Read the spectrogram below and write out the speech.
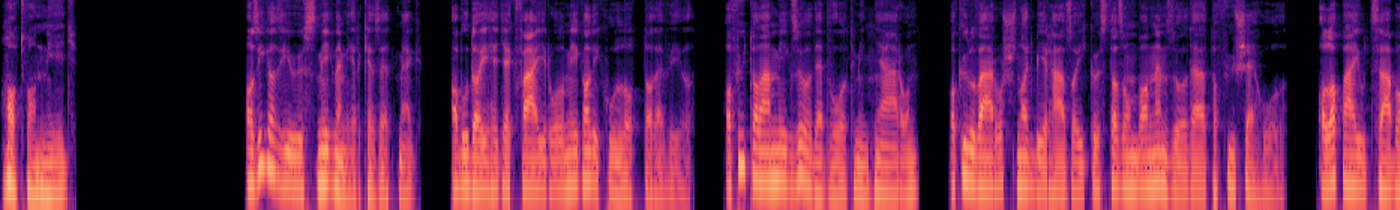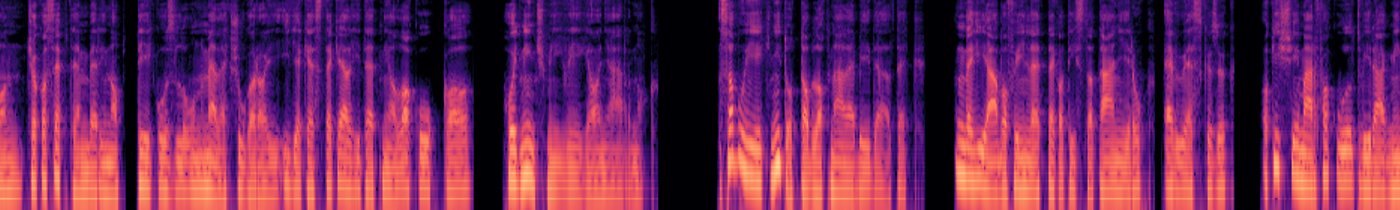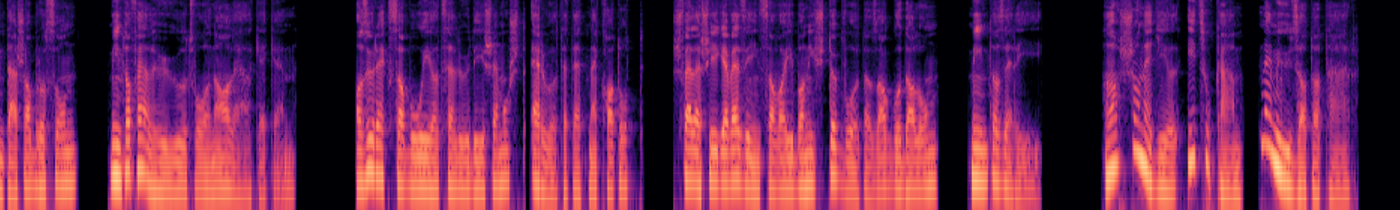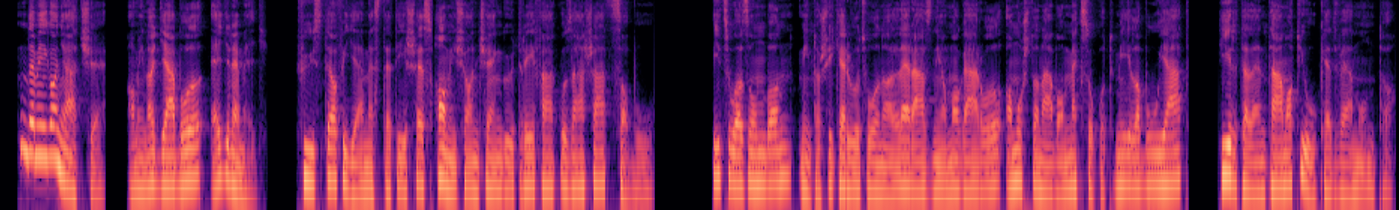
64. Az igazi ősz még nem érkezett meg. A budai hegyek fáiról még alig hullott a levél. A fű talán még zöldebb volt, mint nyáron. A külváros nagybérházai közt azonban nem zöldelt a fű sehol. A Lapály utcában csak a szeptemberi nap tékozlón meleg sugarai igyekeztek elhitetni a lakókkal, hogy nincs még vége a nyárnak. Szabóék nyitott ablaknál ebédeltek, de hiába fénylettek a tiszta tányérok, evőeszközök, a kissé már fakult virág mintás abroszon, mintha felhő ült volna a lelkeken. Az öreg Szabó élcelődése most erőltetetnek hatott, s felesége vezényszavaiban is több volt az aggodalom, mint az erély. Lassan egyél, icukám, nem űz a tatár. De még anyát se, ami nagyjából egyre megy, fűzte a figyelmeztetéshez hamisan csengő tréfálkozását Szabó. Icu azonban, mintha sikerült volna lerázni a magáról a mostanában megszokott mélabúját, hirtelen támadt jókedvel mondta.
